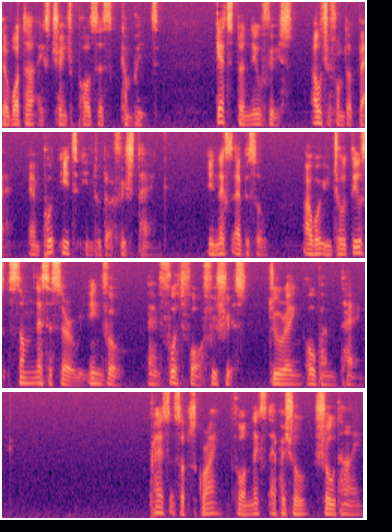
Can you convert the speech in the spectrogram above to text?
the water exchange process completes. Get the new fish out from the bag and put it into the fish tank. In next episode, I will introduce some necessary info and food for fishes during open tank. Press subscribe for next episode showtime.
